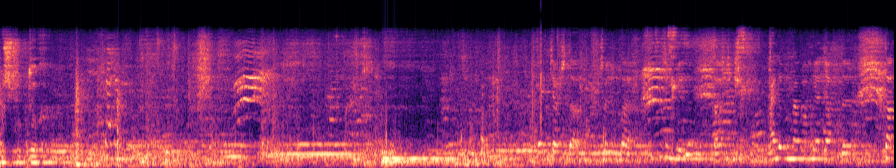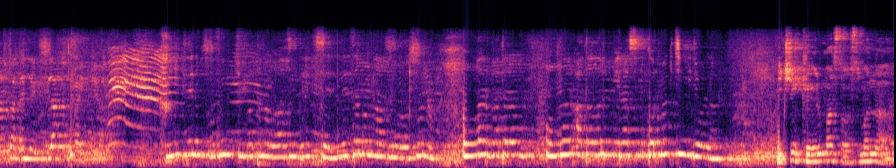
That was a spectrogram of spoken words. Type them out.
Hoş bulduk. Gezi okutlar. Hani bunlar okuyacaktı. Kitap tutan elleri silah tutmaya gidiyor. Yiğitlerimiz bugün için vatana lazım değilse ne zaman lazım olur Osman'a? Onlar vatanın, onlar adaların mirasını korumak için gidiyorlar. İçin kıyılmaz Osman ağa.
